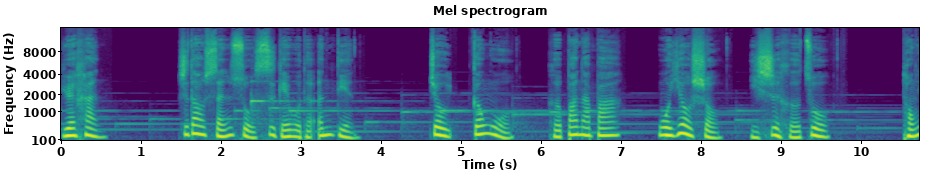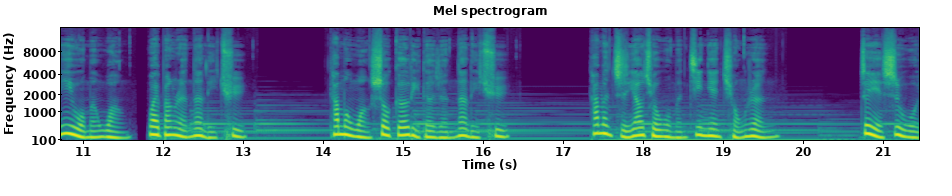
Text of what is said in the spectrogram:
约翰，知道神所赐给我的恩典，就跟我和巴拿巴握右手，以示合作，同意我们往外邦人那里去，他们往受割礼的人那里去。他们只要求我们纪念穷人，这也是我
